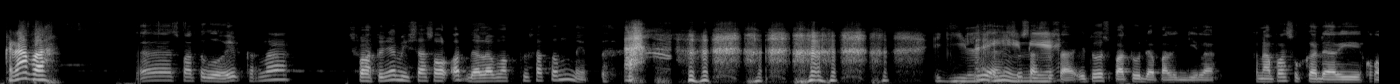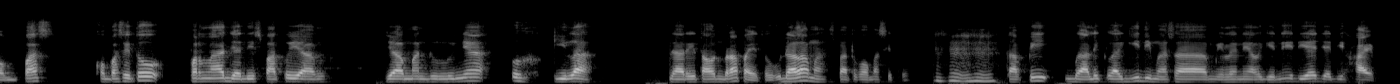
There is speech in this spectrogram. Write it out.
kenapa? Eh, sepatu goib karena sepatunya bisa sold out dalam waktu satu menit. Gila Iya, ya susah ini ya. susah. Itu sepatu udah paling gila. Kenapa suka dari Kompas? Kompas itu pernah jadi sepatu yang zaman dulunya uh gila. Dari tahun berapa itu? Udah lama sepatu Kompas itu. Mhm, mhm. Tapi balik lagi di masa milenial gini dia jadi hype.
